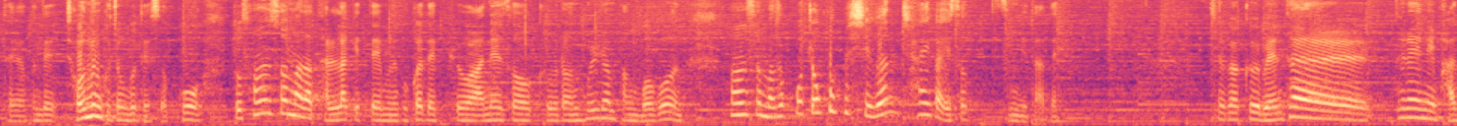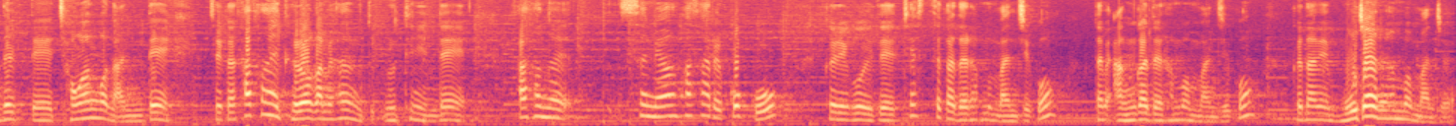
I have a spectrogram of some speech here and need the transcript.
같아요. 근데 저는 그 정도 됐었고 또 선수마다 달랐기 때문에 국가대표 안에서 그런 훈련 방법은 선수마다 조금- 조금씩은 차이가 있었습니다. 네. 제가 그 멘탈 트레이닝 받을 때 정한 건 아닌데 제가 사선에 들어가면 하는 루- 루틴인데 사선을 쓰면 화살을 꽂고 그리고 이제 체스트 가드를 한번 만지고 그다음에 안가드를 한번 만지고 그 다음에 모자를 한번 만져요.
